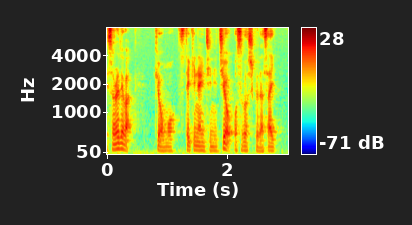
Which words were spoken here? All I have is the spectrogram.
それでは今日も素敵な一日をお過ごしください。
